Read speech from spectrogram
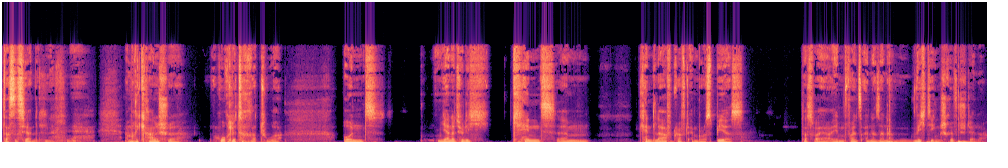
das ist ja amerikanische Hochliteratur. Und ja, natürlich kennt, ähm, kennt Lovecraft Ambrose Bierce. Das war ja ebenfalls einer seiner wichtigen Schriftsteller.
